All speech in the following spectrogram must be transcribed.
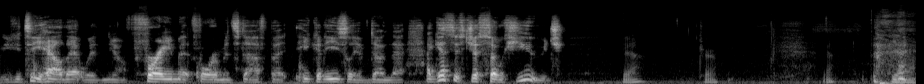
you could see how that would you know frame it for him and stuff. But he could easily have done that. I guess it's just so huge. Yeah, true. Yeah. yeah.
